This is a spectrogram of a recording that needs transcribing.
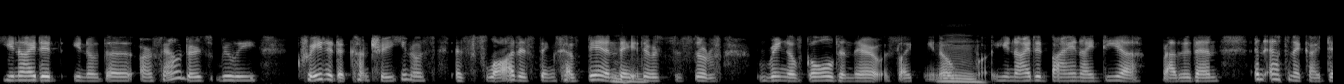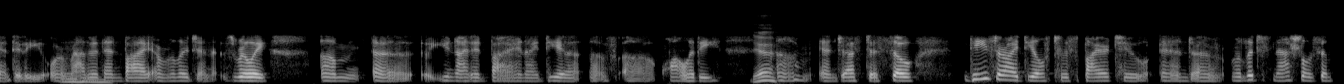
united you know the our founders really created a country you know as, as flawed as things have been mm-hmm. they there was this sort of ring of gold in there it was like you know mm. united by an idea rather than an ethnic identity or mm. rather than by a religion it was really um, uh, united by an idea of uh, quality yeah. um, and justice. So these are ideals to aspire to, and uh, religious nationalism.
